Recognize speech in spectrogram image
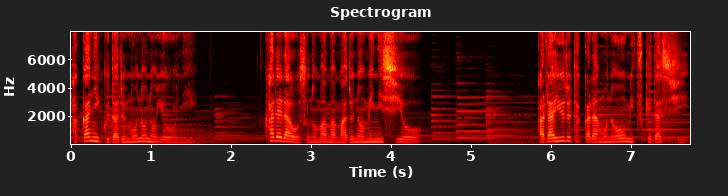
墓に下るもののように彼らをそのまま丸飲みにしよう。あらゆる宝物を見つけ出し、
